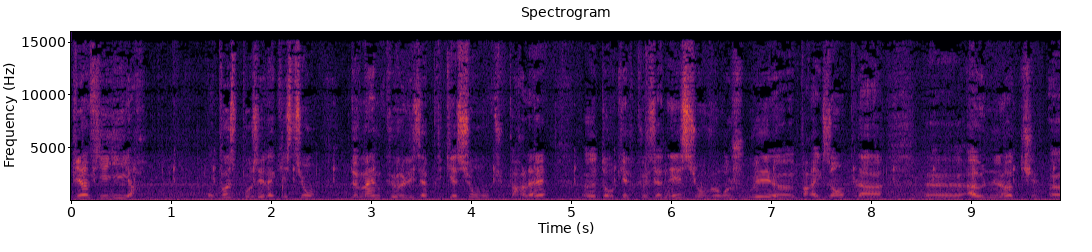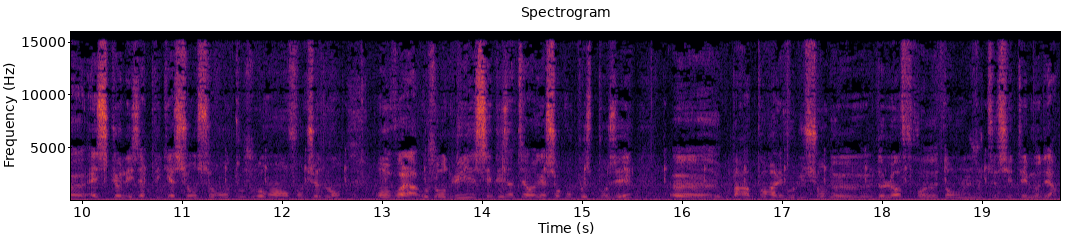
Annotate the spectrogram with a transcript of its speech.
bien vieillir? On peut se poser la question. De même que les applications dont tu parlais, euh, dans quelques années, si on veut rejouer euh, par exemple à, euh, à Unlock, euh, est-ce que les applications seront toujours en fonctionnement? On- Voilà, aujourd'hui, c'est des interrogations qu'on peut se poser euh, par rapport à l'évolution de, de l'offre euh, dans le jeu de société moderne.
